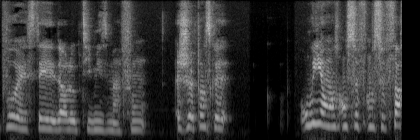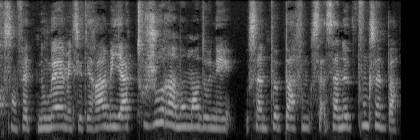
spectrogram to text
pour rester dans l'optimisme à fond, je pense que oui, on, on, se, on se force en fait nous-mêmes, etc. Mais il y a toujours un moment donné où ça ne peut pas, ça, ça ne fonctionne pas.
